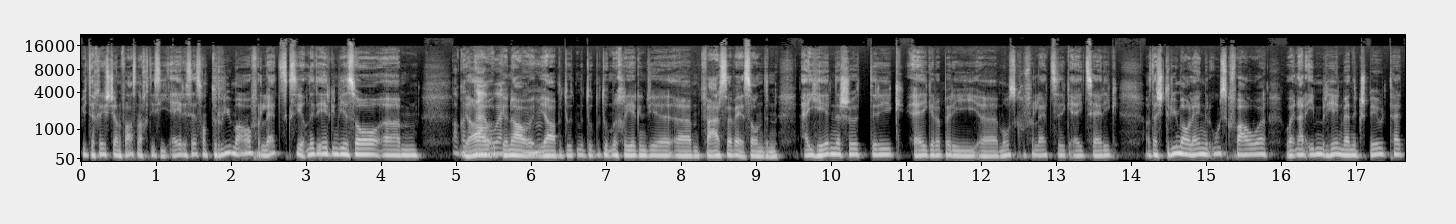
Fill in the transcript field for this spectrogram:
wie der Christian Fasnacht, die sind in einer Saison dreimal verletzt gewesen und nicht irgendwie so ähm, ja genau mhm. ja tut, tut, tut man irgendwie ähm, die Fersen weh, sondern eine Hirnerschütterung, eine gröbere äh, Muskelverletzung, eine Zerrung. Also das ist dreimal länger ausgefallen und hat dann immerhin, wenn er gespielt hat,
